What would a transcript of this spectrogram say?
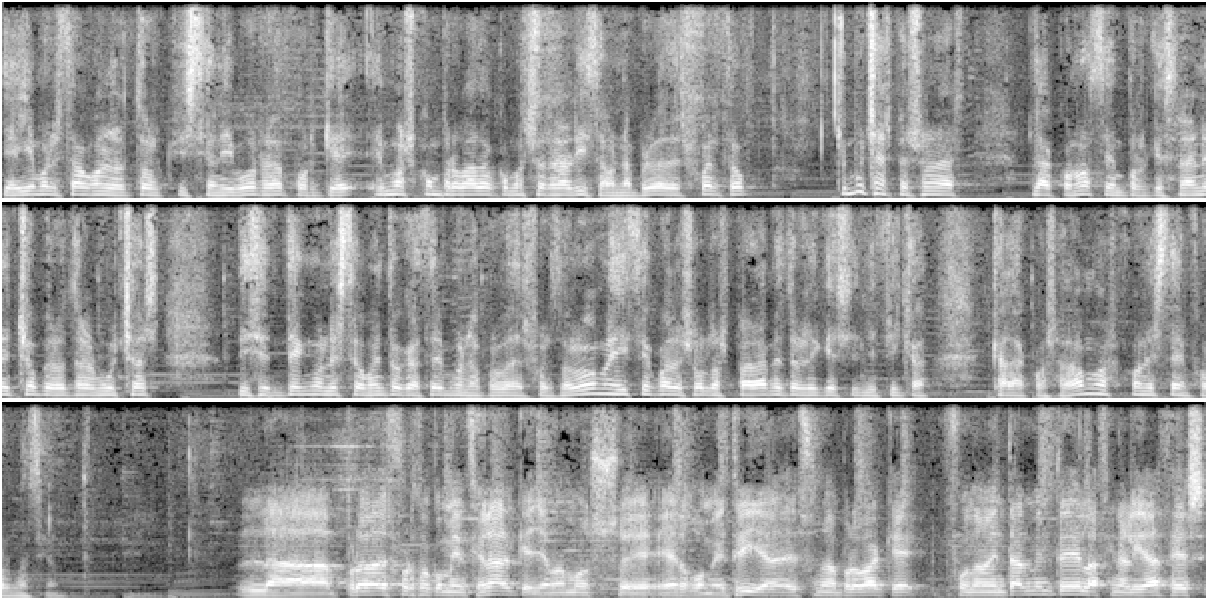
y ahí hemos estado con el doctor Cristian Iborra porque hemos comprobado cómo se realiza una prueba de esfuerzo, que muchas personas la conocen porque se la han hecho, pero otras muchas dicen, tengo en este momento que hacerme una prueba de esfuerzo. Luego me dice cuáles son los parámetros y qué significa cada cosa. Vamos con esta información. La prueba de esfuerzo convencional, que llamamos eh, ergometría, es una prueba que fundamentalmente la finalidad es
